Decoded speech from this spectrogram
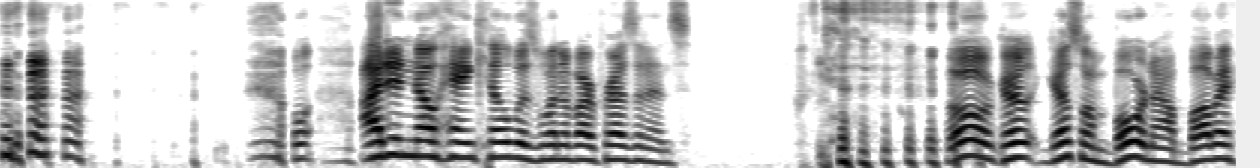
Well, I didn't know Hank Hill was one of our presidents. oh, guess I'm bored now, Bobby.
